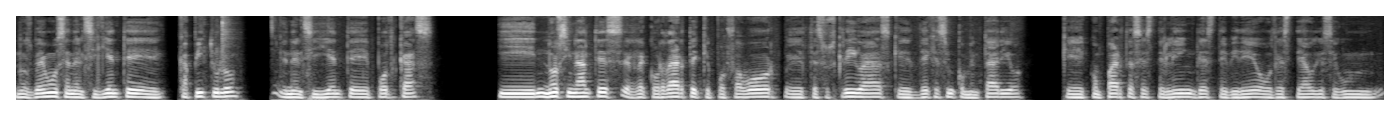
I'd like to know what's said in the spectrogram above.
Nos vemos en el siguiente capítulo, en el siguiente podcast. Y no sin antes recordarte que por favor eh, te suscribas, que dejes un comentario, que compartas este link de este video o de este audio según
